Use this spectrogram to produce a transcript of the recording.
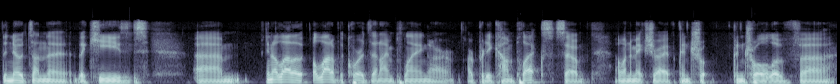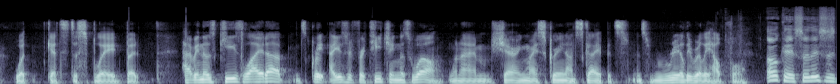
the notes on the the keys. Um, and a lot of a lot of the chords that I'm playing are are pretty complex. So I want to make sure I have control control of uh, what gets displayed. But having those keys light up, it's great. I use it for teaching as well when I'm sharing my screen on Skype. It's it's really really helpful. Okay, so this is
